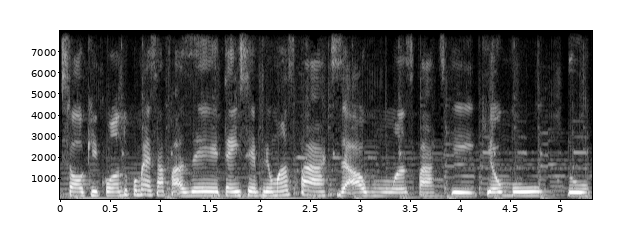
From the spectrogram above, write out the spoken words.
Só que quando começa a fazer, tem sempre umas partes, algumas partes que, que eu mudo.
